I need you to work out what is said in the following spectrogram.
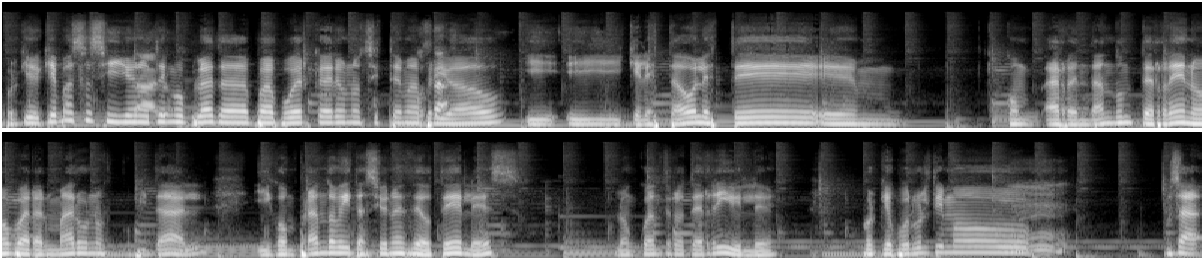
Porque ¿qué pasa si yo no tengo plata para poder caer en un sistema O sea- privado y, y que el Estado le esté em, com- arrendando un terreno para armar un hospital y comprando habitaciones de hoteles? Lo encuentro terrible. Porque por último, Mm. o sea,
